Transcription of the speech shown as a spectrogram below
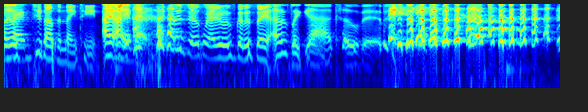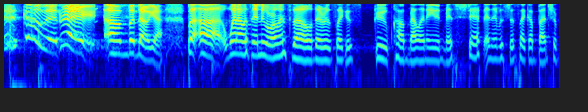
it was 2019. I, Okay, I, I had a joke where I was gonna say I was like, yeah, COVID. COVID, right? Um, but no, yeah. But uh, when I was in New Orleans, though, there was like this group called Melanated Mischief, and it was just like a bunch of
